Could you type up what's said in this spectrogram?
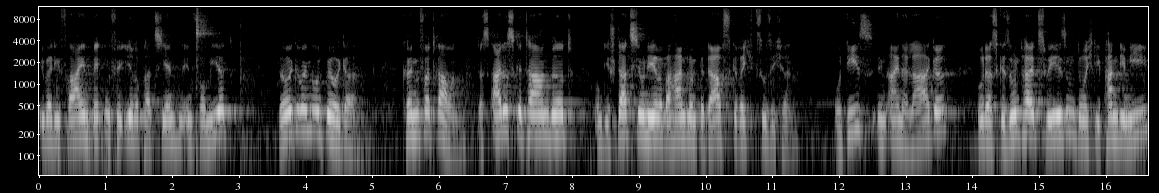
über die freien Betten für ihre Patienten informiert. Bürgerinnen und Bürger können vertrauen, dass alles getan wird, um die stationäre Behandlung bedarfsgerecht zu sichern, und dies in einer Lage, wo das Gesundheitswesen durch die Pandemie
